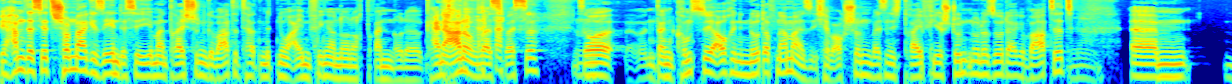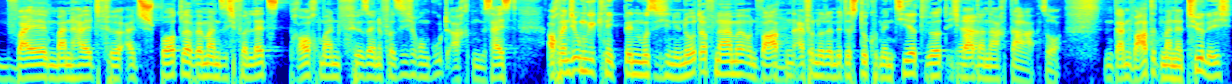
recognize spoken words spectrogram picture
wir haben das jetzt schon mal gesehen, dass hier jemand drei Stunden gewartet hat mit nur einem Finger nur noch dran oder keine Ahnung was, weißt du? So, und dann kommst du ja auch in die Notaufnahme. Also ich habe auch schon, weiß nicht, drei, vier Stunden oder so da gewartet. Mhm. Ähm, weil man halt für als Sportler, wenn man sich verletzt, braucht man für seine Versicherung Gutachten. Das heißt, auch wenn ich umgeknickt bin, muss ich in die Notaufnahme und warten, Mhm. einfach nur damit das dokumentiert wird, ich war Ja. danach da. So. Und dann wartet man natürlich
